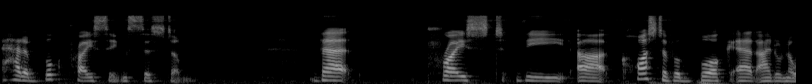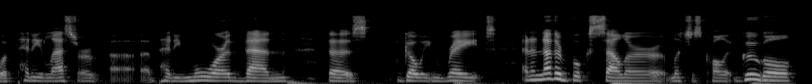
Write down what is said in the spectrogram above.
had a book pricing system that priced the uh, cost of a book at I don't know a penny less or uh, a penny more than the going rate, and another bookseller, let's just call it Google,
